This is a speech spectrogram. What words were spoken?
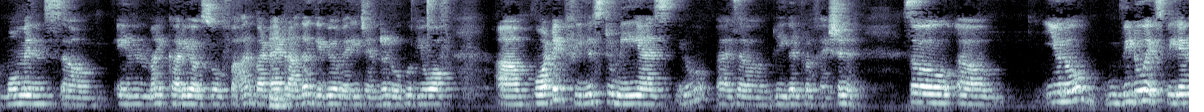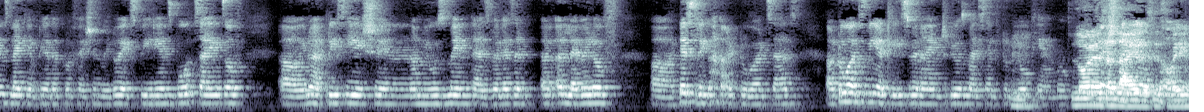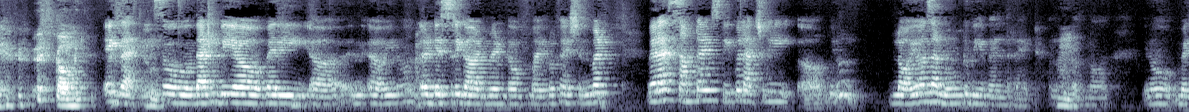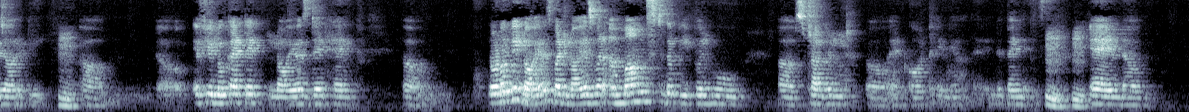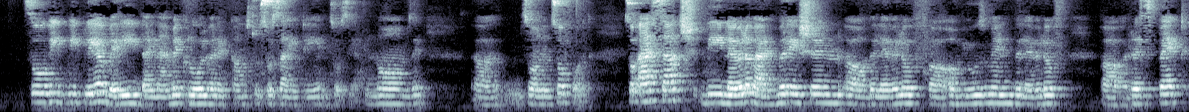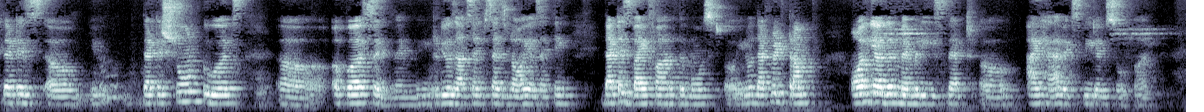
moments uh, in my career so far, but I'd rather give you a very general overview of uh, what it feels to me as you know as a legal professional. So. Um, you know, we do experience like every other profession. We do experience both sides of uh, you know appreciation, amusement, as well as a, a, a level of uh, disregard towards us. Uh, towards me at least when I introduce myself to be Mm. okay, I'm a Lawyers are liars is very common. Exactly. Mhm. So that will be a very, uh, uh, you know, a disregardment of my profession. But whereas sometimes people actually, uh, you know, lawyers are known to be well read. A lot Hmm. of law, you know, majority. Hmm. Um, uh, if you look at it, lawyers did help. Um, not only lawyers, but lawyers were amongst the people who uh, struggled uh, and got India their independence Hmm. Hmm. and um, so we, we play a very dynamic role when it comes to society and societal norms and uh, so on and so forth so as such the level of admiration uh, the level of uh, amusement the level of uh, respect that is um, you know that is shown towards uh, a person when we introduce ourselves as lawyers i think that is by far the most uh, you know that will trump all the other memories that uh, I have experienced so far.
